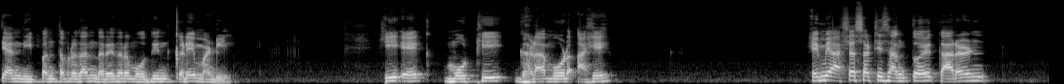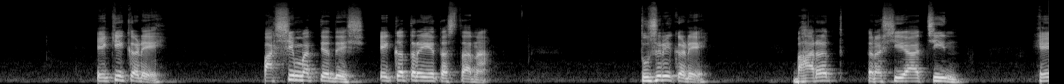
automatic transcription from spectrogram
त्यांनी पंतप्रधान नरेंद्र मोदींकडे मांडली. ही एक मोठी घडामोड आहे. हे मी अशासाठी सांगतोय कारण एकीकडे पाश्चिमात्य देश एकत्र येत असताना दुसरीकडे भारत रशिया चीन हे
